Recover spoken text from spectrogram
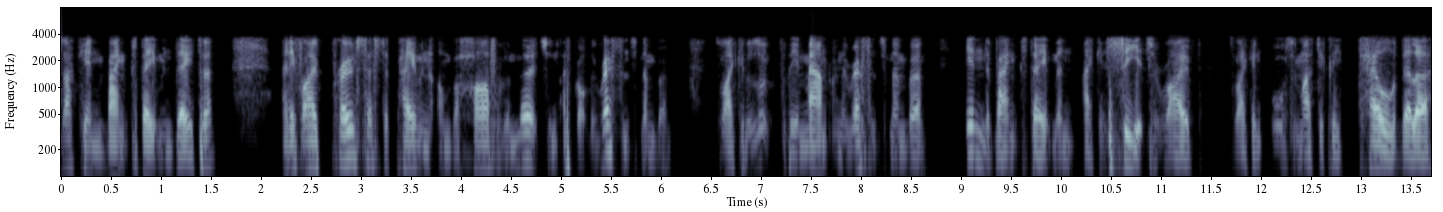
suck in bank statement data. And if I process a payment on behalf of a merchant, I've got the reference number. So I can look for the amount and the reference number in the bank statement. I can see it's arrived, so I can automatically tell the biller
